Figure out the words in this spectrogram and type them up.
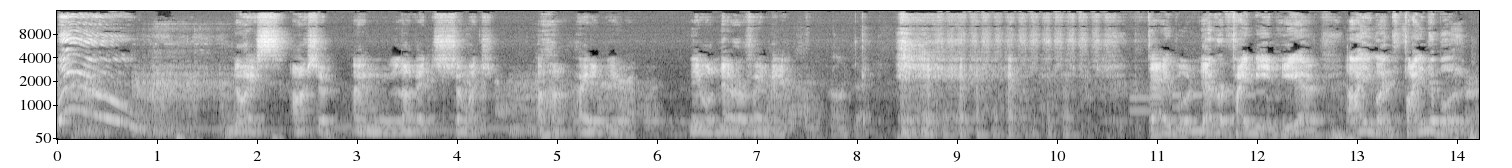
Woo! Nice, awesome. I love it so much. Aha, hide in here. They will never find me. they will never find me in here. I am unfindable.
